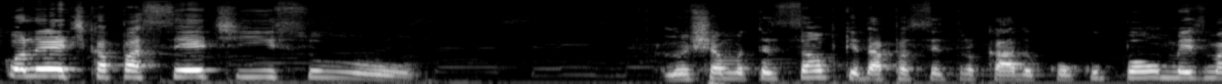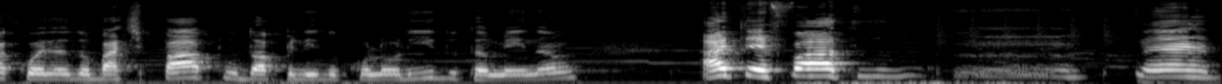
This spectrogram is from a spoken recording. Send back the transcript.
Colete, capacete, isso não chama atenção porque dá para ser trocado com cupom. Mesma coisa do bate-papo, do apelido colorido também não. Artefato, né?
